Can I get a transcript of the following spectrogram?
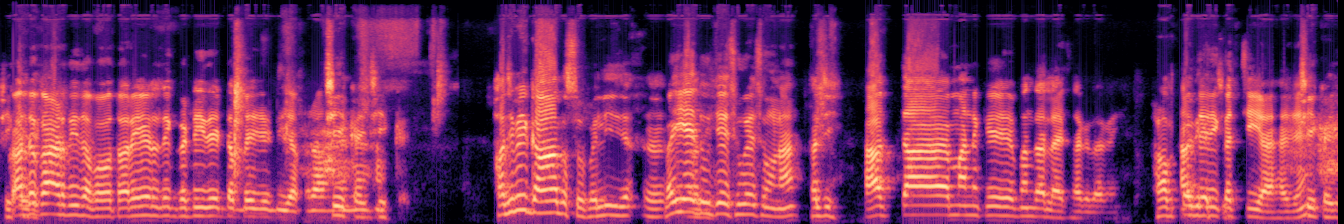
ਠੀਕ ਹੈ ਕੱਦ। ਕਾੜ ਦੀ ਤਾਂ ਬਹੁਤ ਆ ਰੇਲ ਦੀ ਗੱਡੀ ਦੇ ਡੱਬੇ ਜਿੱਡੀ ਆ ਭਰਾ ਠੀਕ ਹੈ ਜੀ, ਠੀਕ ਹੈ। ਹਾਂਜੀ ਬਈ ਗਾਂ ਦੱਸੋ ਪਹਿਲੀ ਅਹ, ਬਾਈ ਇਹ ਦੂਜੇ ਸੂਏ ਸੋਣਾ ਹਾਂਜੀ। ਹਫਤਾ ਮੰਨ ਕੇ ਬੰਦਾ ਲੈ ਸਕਦਾ ਗਈ ਹਫਤਾ ਹਫ਼ਤੇ ਦੀ ਦੀ ਕੱਚੀ। ਆ ਹਜੇ ਠੀਕ ਹੈ ਜੀ।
